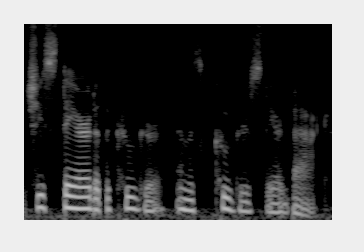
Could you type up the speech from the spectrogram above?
she stared at the cougar, and this cougar stared back.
